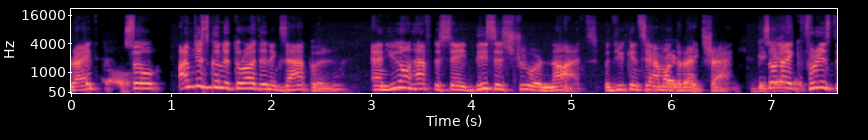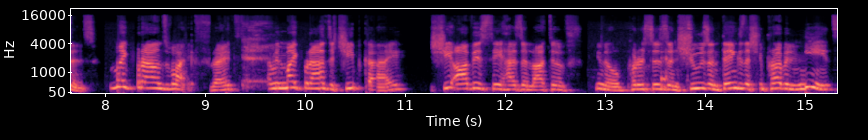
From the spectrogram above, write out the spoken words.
right? Oh. So I'm just going to throw out an example. And you don't have to say this is true or not, but you can say I'm on the right track. Be so, like for instance, Mike Brown's wife, right? I mean, Mike Brown's a cheap guy. She obviously has a lot of, you know, purses and shoes and things that she probably needs.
